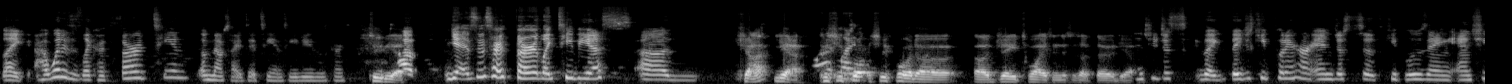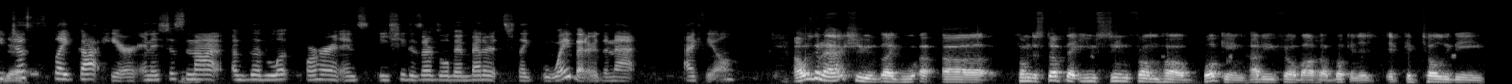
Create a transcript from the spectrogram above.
like how what is it like her third TN oh no sorry I said TNT Jesus Christ TBS Uh, yeah is this her third like TBS uh shot, yeah, because she like- fought she fought uh, uh Jay twice, and this is her third. Yeah, and she just like they just keep putting her in just to keep losing and she Yeah. just like got here and it's just not a good look for her and it's, she deserves a little bit better it's like way better than that I feel I was gonna ask you like uh from the stuff that you've seen from her booking, how do you feel about her booking? Is it could totally be,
